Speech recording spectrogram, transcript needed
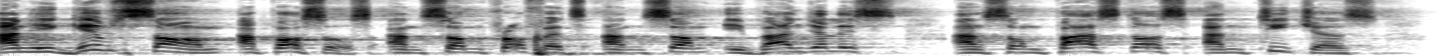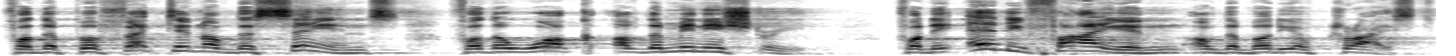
And he gives some apostles and some prophets and some evangelists and some pastors and teachers for the perfecting of the saints, for the work of the ministry, for the edifying of the body of Christ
